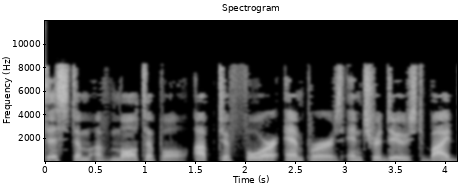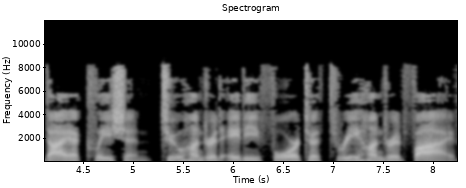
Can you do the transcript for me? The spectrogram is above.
system of multiple up to four emperors introduced by Diocletian 284 305,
